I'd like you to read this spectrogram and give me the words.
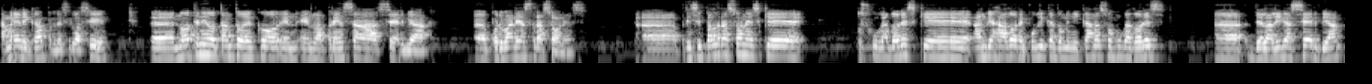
América, por decirlo así, no ha tenido tanto eco en, en la prensa serbia por varias razones. La principal razón es que los jugadores que han viajado a República Dominicana son jugadores eh, de la Liga Serbia.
